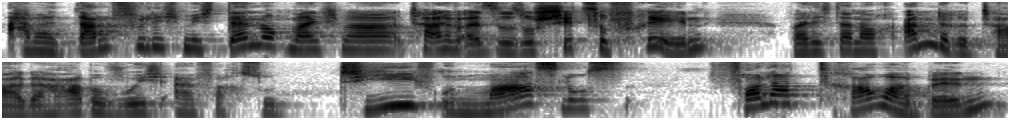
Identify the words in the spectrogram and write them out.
Aber dann fühle ich mich dennoch manchmal teilweise so schizophren, weil ich dann auch andere Tage habe, wo ich einfach so tief und maßlos voller Trauer bin.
